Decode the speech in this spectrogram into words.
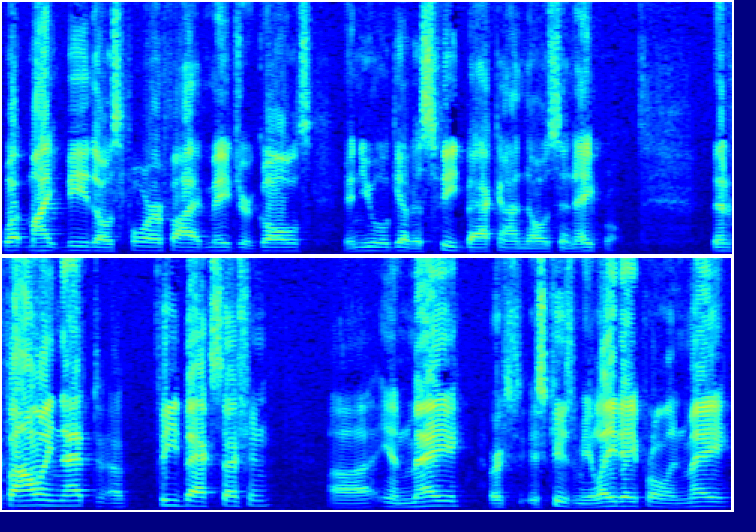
what might be those four or five major goals, and you will give us feedback on those in April. Then following that uh, feedback session uh, in May, or excuse me, late April and May,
